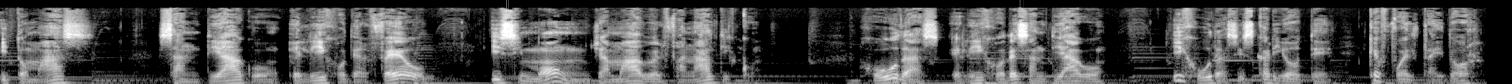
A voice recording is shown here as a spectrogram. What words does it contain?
y Tomás, Santiago, el hijo de Alfeo, y Simón, llamado el fanático, Judas, el hijo de Santiago, y Judas Iscariote, que fue el traidor.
